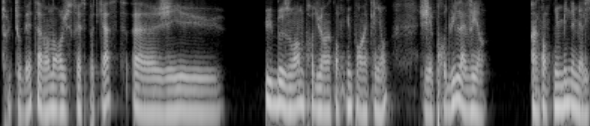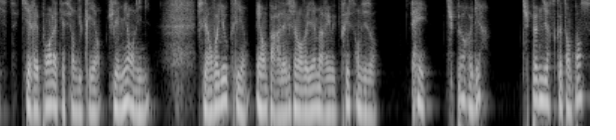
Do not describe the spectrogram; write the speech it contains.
Truc tout bête, avant d'enregistrer ce podcast, euh, j'ai eu eu besoin de produire un contenu pour un client, j'ai produit la V1, un contenu minimaliste qui répond à la question du client. Je l'ai mis en ligne, je l'ai envoyé au client et en parallèle, je l'ai envoyé à ma rédactrice en disant Hey, tu peux relire? Tu peux me dire ce que tu en penses?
